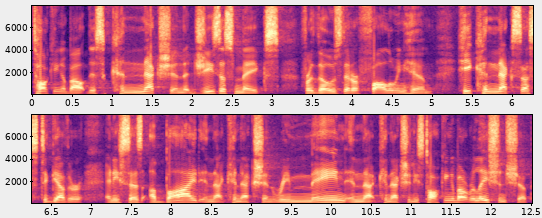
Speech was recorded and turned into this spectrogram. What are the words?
talking about this connection that Jesus makes for those that are following him. He connects us together and he says, Abide in that connection, remain in that connection. He's talking about relationship.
